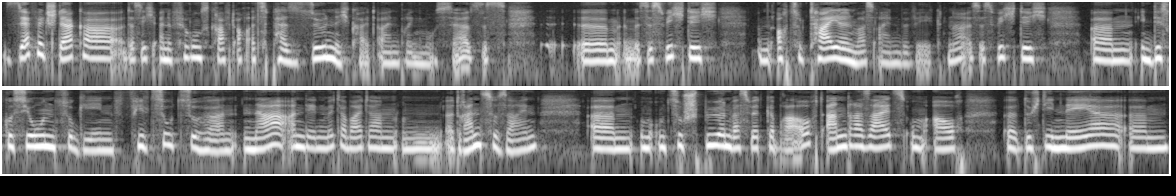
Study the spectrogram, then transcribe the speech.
sehr viel stärker, dass ich eine Führungskraft auch als Persönlichkeit einbringen muss. Ja, es ist, ähm, es ist wichtig, auch zu teilen, was einen bewegt. Ne? Es ist wichtig, ähm, in Diskussionen zu gehen, viel zuzuhören, nah an den Mitarbeitern und, äh, dran zu sein, ähm, um, um zu spüren, was wird gebraucht. Andererseits, um auch äh, durch die Nähe ähm,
